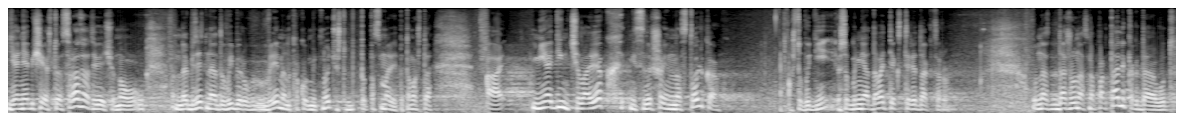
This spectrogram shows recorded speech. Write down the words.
Я не обещаю, что я сразу отвечу, но обязательно выберу время на какую-нибудь ночь, чтобы по- посмотреть. Потому что а, ни один человек не совершенен настолько, чтобы не, чтобы не отдавать тексты редактору. У нас, даже у нас на портале, когда вот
